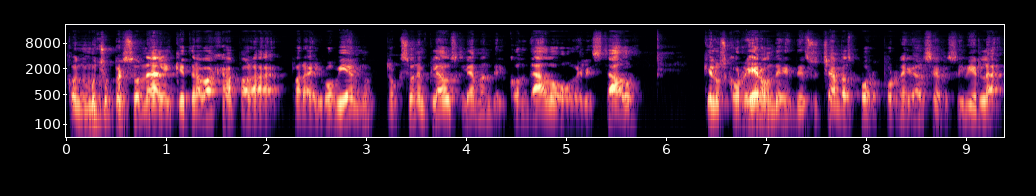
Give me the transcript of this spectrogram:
con mucho personal que trabaja para, para el gobierno, lo que son empleados que le llaman del condado o del estado, que los corrieron de, sus chambas por, por negarse a recibir la,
